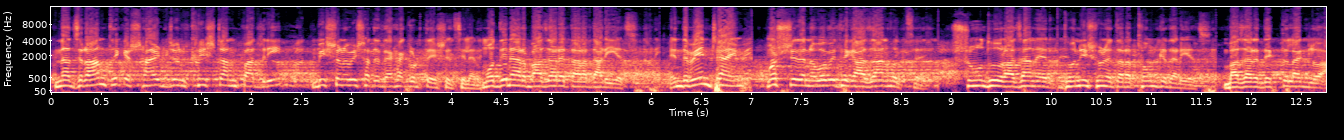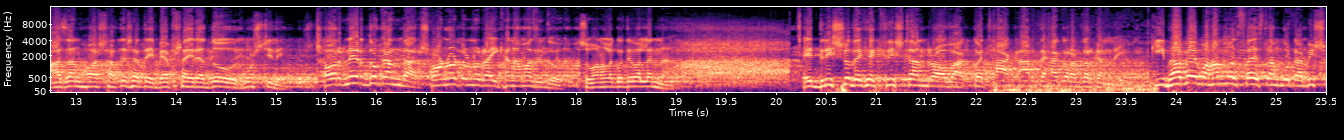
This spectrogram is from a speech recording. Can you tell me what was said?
নাজরান থেকে ষাট জন খ্রিস্টান পাদ্রি বিশ্বনবীর সাথে দেখা করতে এসেছিলেন। মদিনার বাজারে তারা দাঁড়িয়েছে। ইন দ্য মেইন টাইম মসজিদে নববী থেকে আজান হচ্ছে। সুমধুর আজানের ধ্বনি শুনে তারা থমকে দাঁড়িয়েছে। বাজারে দেখতে লাগল আজান হওয়ার সাথে সাথে ব্যবসায়ীরা দৌড়, মসজিদে। স্বর্ণের দোকানদার স্বর্ণ টর্ণ রাইখা আমাজে দৌড়। সুবহানাল্লাহ করতে পারলেন না? এই দৃশ্য দেখে খ্রিস্টানরা অবাক, কয়, থাক, আর দেখা করার দরকার নাই। কীভাবে মোহাম্মদ সাহা ইসলাম গোটা বিশ্ব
